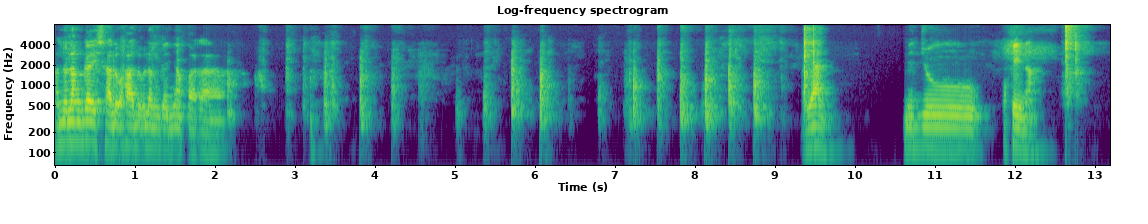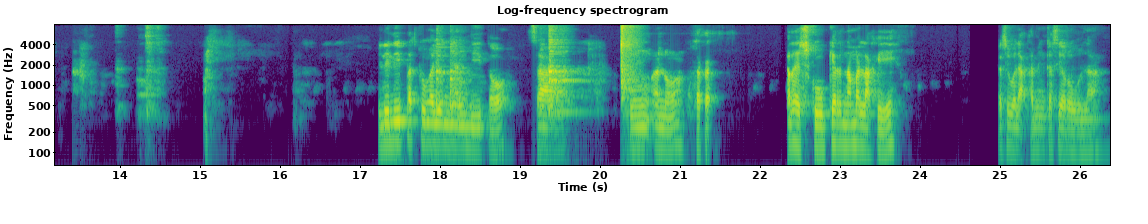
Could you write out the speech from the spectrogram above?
Ano lang guys, halo-halo lang ganyan para Ayan. Medyo okay na. Ililipat ko ngayon yan dito sa kung ano, sa rice cooker na malaki. Kasi wala kaming kasirola.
